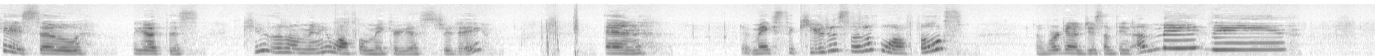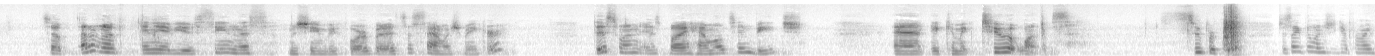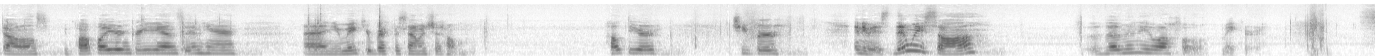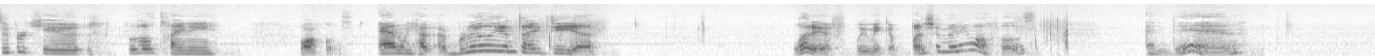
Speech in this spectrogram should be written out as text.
Okay, so we got this cute little mini waffle maker yesterday. And it makes the cutest little waffles. And we're going to do something amazing. So I don't know if any of you have seen this machine before, but it's a sandwich maker. This one is by Hamilton Beach. And it can make two at once. Super cool. Just like the ones you get from McDonald's. You pop all your ingredients in here and you make your breakfast sandwich at home. Healthier, cheaper. Anyways, then we saw the mini waffle maker. Super cute, little tiny waffles. And we had a brilliant idea. What if we make a bunch of mini waffles and then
